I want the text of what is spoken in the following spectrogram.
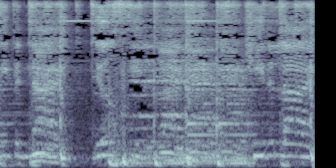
sleep at night. You'll see the light. Key to life.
